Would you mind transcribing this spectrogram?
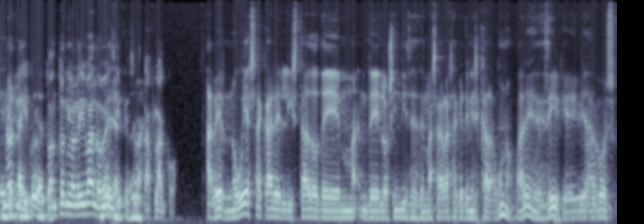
No es Leiva. Tú, Antonio Leiva, lo ves y dices, está flaco. A ver, no voy a sacar el listado de, de los índices de masa grasa que tenéis cada uno, ¿vale? Es decir, que ya pues...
